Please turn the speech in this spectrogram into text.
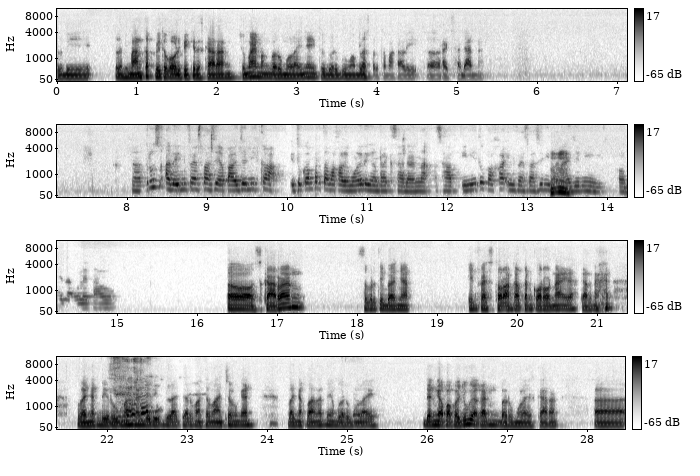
lebih lebih mantep gitu kalau dipikir sekarang. Cuma emang baru mulainya itu 2015 pertama kali uh, reksadana. Nah, terus ada investasi apa aja nih, Kak? Itu kan pertama kali mulai dengan reksadana. Saat ini tuh Kakak investasi di mana hmm. aja nih, kalau kita boleh tahu? Uh, sekarang seperti banyak investor angkatan corona ya, karena banyak di rumah kan jadi belajar macam-macam kan. Banyak banget yang baru mulai. Dan nggak apa-apa juga kan baru mulai sekarang. Uh,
